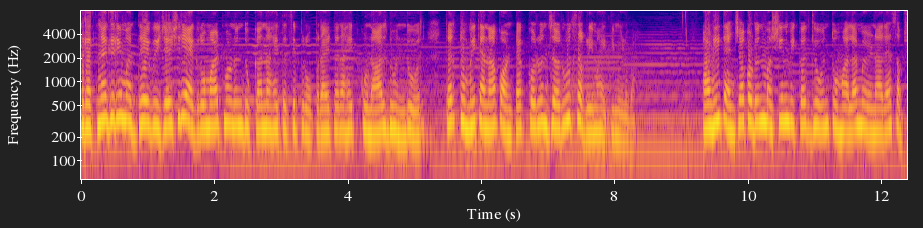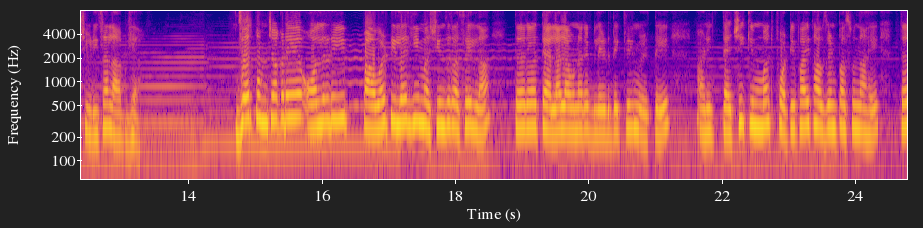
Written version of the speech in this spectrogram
रत्नागिरीमध्ये विजयश्री ॲग्रोमार्ट म्हणून दुकान आहे त्याचे प्रोपरायटर आहेत कुणाल धुंदूर. तर तुम्ही त्यांना कॉन्टॅक्ट करून जरूर सगळी माहिती मिळवा. आणि त्यांच्याकडून मशीन विकत घेऊन तुम्हाला मिळणाऱ्या सबसिडीचा लाभ घ्या. जर तुमच्याकडे ऑलरेडी पॉवर टिलर ही मशीन जर असेल ना तर त्याला लावणारे ब्लेड देखील मिळते आणि त्याची किंमत फॉर्टी फाय थाउजंडपासून आहे तर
